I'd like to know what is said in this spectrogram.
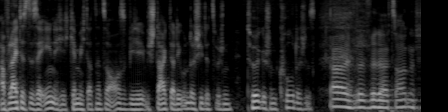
Aber vielleicht ist das ja ähnlich. Ich kenne mich da nicht so aus, wie, wie stark da die Unterschiede zwischen Türkisch und Kurdisch ist. Ja, ich will, will da jetzt auch nicht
